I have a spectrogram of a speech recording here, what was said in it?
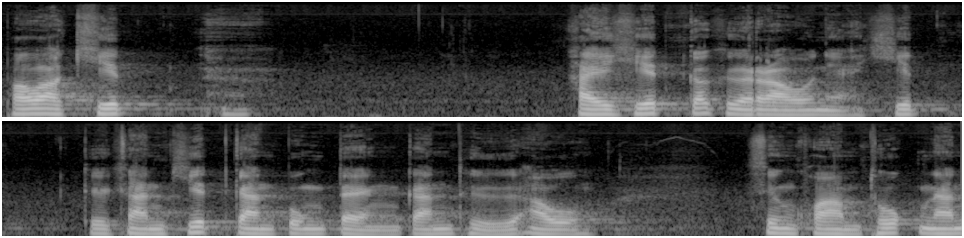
เพราะว่าคิด ใครคิดก็คือเราเนี่ยคิดคือการคิดการปรุงแต่งการถือเอา ซึ่งความทุกข์นั้น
